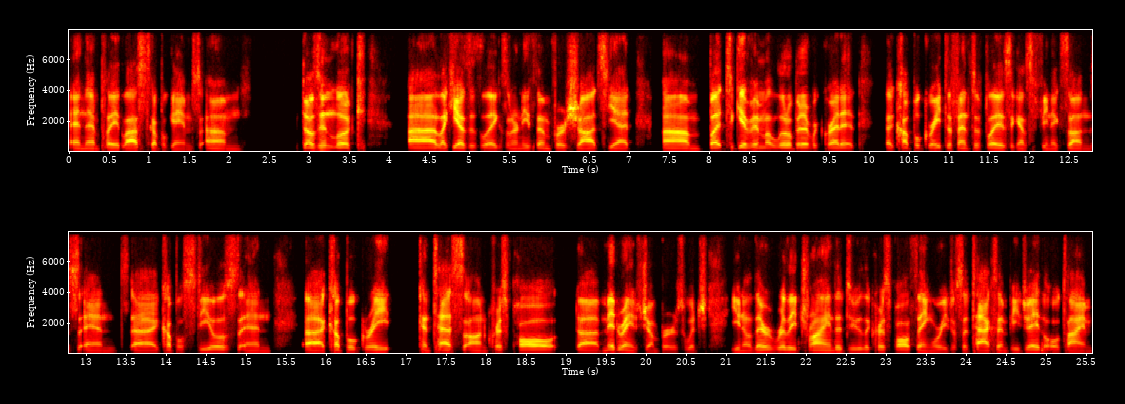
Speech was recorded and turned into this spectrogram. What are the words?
and then played last couple games. Um, doesn't look uh like he has his legs underneath him for shots yet. Um, but to give him a little bit of a credit, a couple great defensive plays against the Phoenix Suns, and uh, a couple steals, and uh, a couple great contests on Chris Paul uh, mid-range jumpers, which you know they're really trying to do the Chris Paul thing where he just attacks MPJ the whole time,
